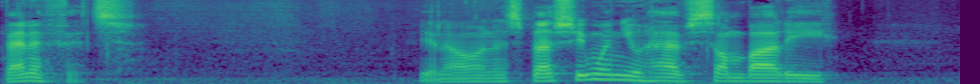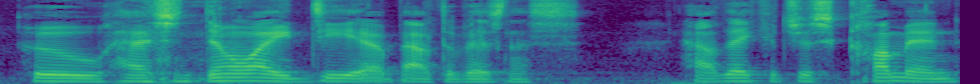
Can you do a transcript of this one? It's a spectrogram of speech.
benefits. You know, and especially when you have somebody who has no idea about the business, how they could just come in,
